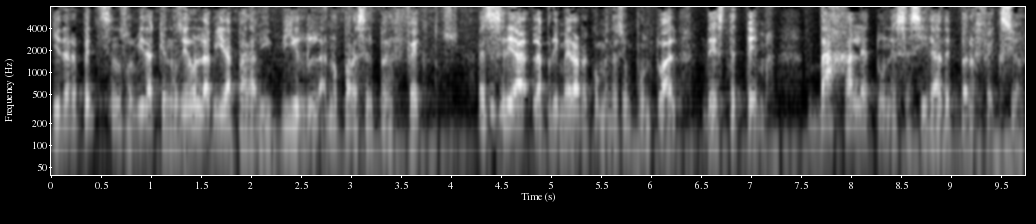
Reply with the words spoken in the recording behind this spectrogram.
Y de repente se nos olvida que nos dieron la vida para vivirla, no para ser perfectos. Esa sería la primera recomendación puntual de este tema. Bájale a tu necesidad de perfección.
